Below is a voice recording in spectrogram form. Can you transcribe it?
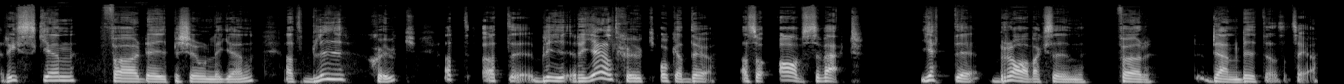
risken för dig personligen att bli sjuk, att, att eh, bli rejält sjuk och att dö. Alltså avsevärt. Jättebra vaccin för den biten så att säga.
